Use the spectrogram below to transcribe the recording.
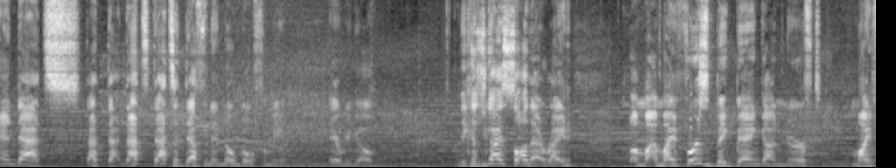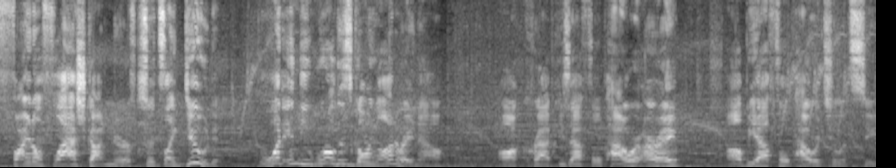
And that's that, that that's that's a definite no-go for me. There we go. Because you guys saw that, right? My, my first Big Bang got nerfed. My final Flash got nerfed. So it's like, dude, what in the world is going on right now? Oh crap, he's at full power. Alright. I'll be at full power too. Let's see.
